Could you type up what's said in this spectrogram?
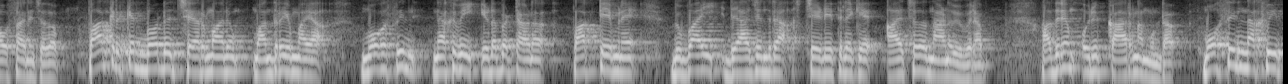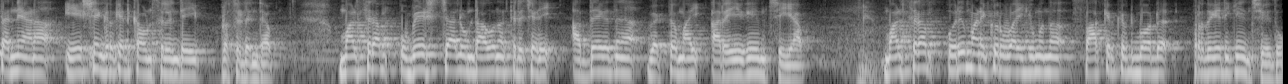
അവസാനിച്ചത്. പാക് ക്രിക്കറ്റ് ബോർഡ് ചെയർമാനും മന്ത്രിയുമായ മൊഹസിൻ നഖ്വി ഇടപെട്ടാണ് പാക് ടീമിനെ ദുബായ് രാജേന്ദ്ര സ്റ്റേഡിയത്തിലേക്ക് അയച്ചതെന്നാണ് വിവരം. അതിനും ഒരു കാരണമുണ്ട്. മൊഹസിൻ നഖ്വി തന്നെയാണ് ഏഷ്യൻ ക്രിക്കറ്റ് കൗൺസിലിന്റെയും പ്രസിഡന്റ്. മത്സരം ഉപേക്ഷിച്ചാൽ ഉണ്ടാകുന്ന തിരിച്ചടി അദ്ദേഹത്തിന് വ്യക്തമായി അറിയുകയും ചെയ്യാം. മത്സരം ഒരു മണിക്കൂർ വൈകുമെന്ന് പാക് ക്രിക്കറ്റ് ബോർഡ് പ്രതികരിക്കുകയും ചെയ്തു.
